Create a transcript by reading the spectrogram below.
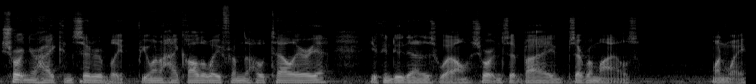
shorten your hike considerably. If you want to hike all the way from the hotel area, you can do that as well. Shortens it by several miles, one way.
